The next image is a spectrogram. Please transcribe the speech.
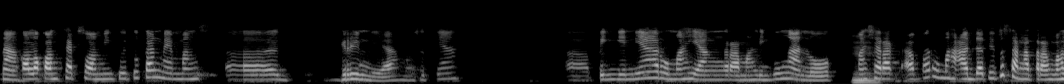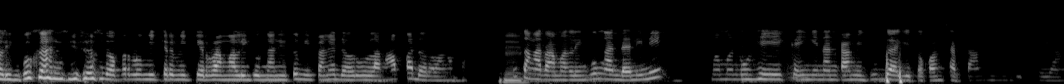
nah kalau konsep suamiku itu kan memang uh, green ya, maksudnya uh, pinginnya rumah yang ramah lingkungan loh. Hmm. Masyarakat apa rumah adat itu sangat ramah lingkungan gitu, nggak perlu mikir-mikir ramah lingkungan itu misalnya daur ulang apa, daur ulang apa. Hmm. Itu sangat ramah lingkungan dan ini memenuhi keinginan kami juga gitu konsep kami gitu yang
